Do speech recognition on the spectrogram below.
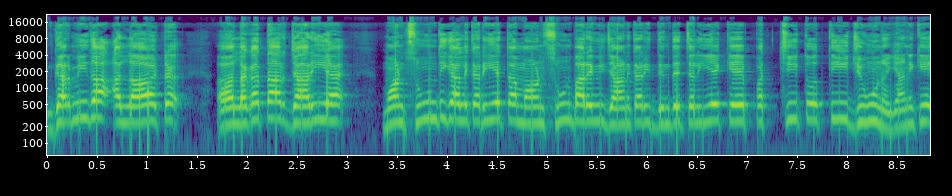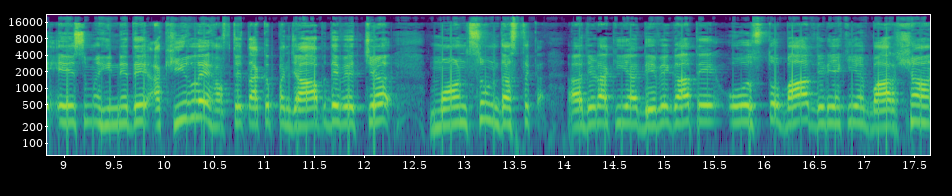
ਗਰਮੀ ਦਾ ਅਲਰਟ ਲਗਾਤਾਰ ਜਾਰੀ ਹੈ। ਮੌਨਸੂਨ ਦੀ ਗੱਲ ਕਰੀਏ ਤਾਂ ਮੌਨਸੂਨ ਬਾਰੇ ਵੀ ਜਾਣਕਾਰੀ ਦਿੰਦੇ ਚਲੀਏ ਕਿ 25 ਤੋਂ 30 ਜੂਨ ਯਾਨੀ ਕਿ ਇਸ ਮਹੀਨੇ ਦੇ ਅਖੀਰਲੇ ਹਫ਼ਤੇ ਤੱਕ ਪੰਜਾਬ ਦੇ ਵਿੱਚ ਮੌਨਸੂਨ ਦਸਤਕ ਜਿਹੜਾ ਕੀ ਹੈ, ਦੇਵੇਗਾ ਤੇ ਉਸ ਤੋਂ ਬਾਅਦ ਜਿਹੜੀਆਂ ਕੀ ਹੈ, ਬਾਰਿਸ਼ਾਂ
